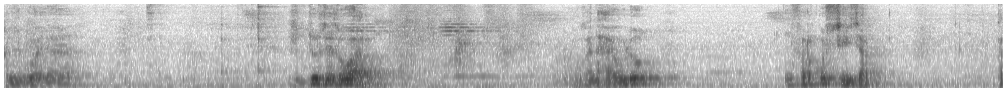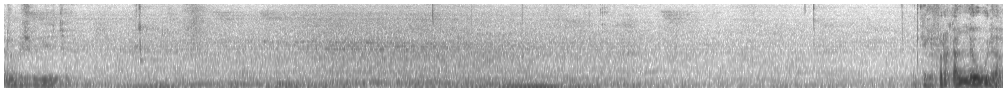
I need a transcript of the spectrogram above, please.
قلبوا على جدو زيزوار. وغنحاولوا نفرقوا الشيتا قرب شوية. هذه الفرقة الأولى.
